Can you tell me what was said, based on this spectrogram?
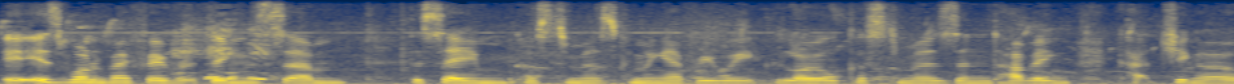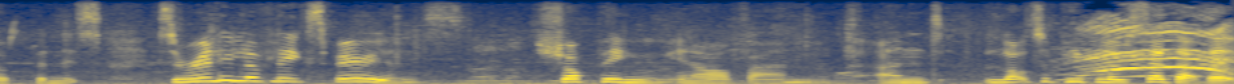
it is one of my favourite things. Um, the same customers coming every week, loyal customers, and having catching up, and it's it's a really lovely experience shopping in our van and lots of people have said that that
